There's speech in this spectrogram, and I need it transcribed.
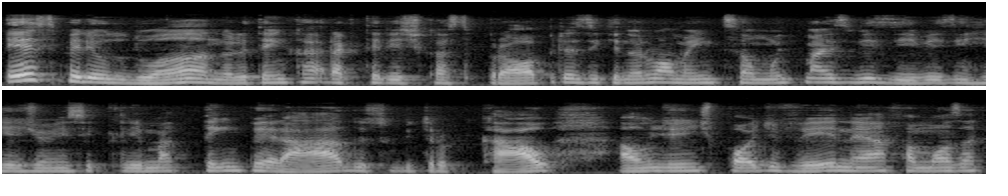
Esse período do ano ele tem características próprias e que normalmente são muito mais visíveis em regiões de clima temperado e subtropical, onde a gente pode ver né, a famosa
